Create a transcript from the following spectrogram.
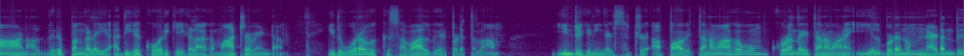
ஆனால் விருப்பங்களை அதிக கோரிக்கைகளாக மாற்ற வேண்டாம். இது உறவுக்கு சவால் ஏற்படுத்தலாம். இன்றைக்கு நீங்கள் சற்று அப்பாவித்தனமாகவும் குழந்தைத்தனமான இயல்புடனும் நடந்து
